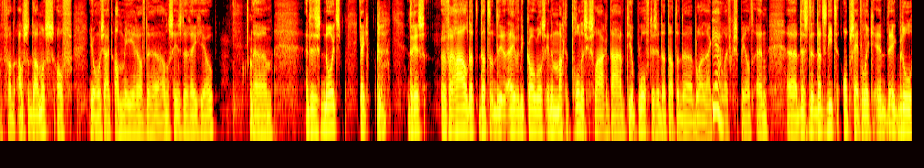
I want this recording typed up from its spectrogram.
van Amsterdammers of jongens uit Almere of de, anderszins de regio. Um, en het is nooit. Kijk, er is een verhaal dat, dat de, even die kogels in een magnetron is geslagen daar, dat die ontploft is en dat dat een uh, belangrijke ja. rol heeft gespeeld. En uh, dus de, dat is niet opzettelijk. Ik bedoel,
